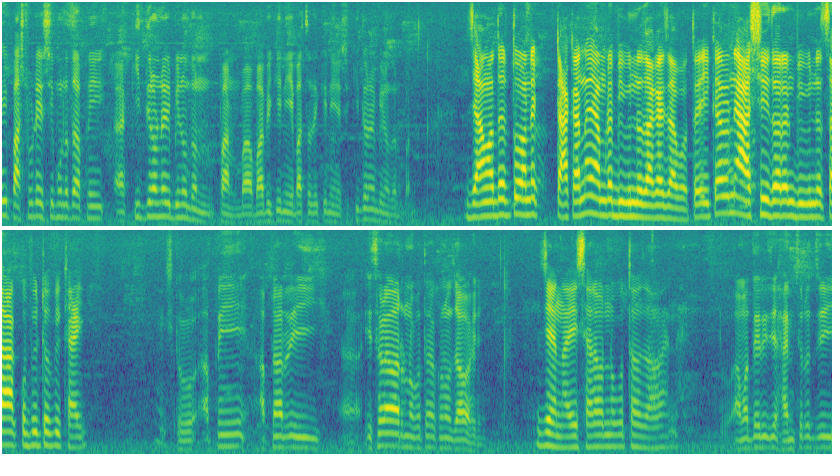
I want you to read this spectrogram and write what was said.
এই ফাস্টফুডে এসে মূলত আপনি কি ধরনের বিনোদন পান বা ভাবিকে নিয়ে বাচ্চাদেরকে নিয়ে এসে কি ধরনের বিনোদন পান? যে আমাদের তো অনেক টাকা নাই আমরা বিভিন্ন জায়গায় যাব। তো এই কারণে আসি ধরেন বিভিন্ন চা কফি টফি খাই। তো আপনি আপনার এই এছাড়া আর অন্য কোথাও কোনো যাওয়া হয়নি? যে না এছাড়া অন্য কোথাও যাওয়া হয় না তো আমাদের এই যে হাইমচরের যেই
